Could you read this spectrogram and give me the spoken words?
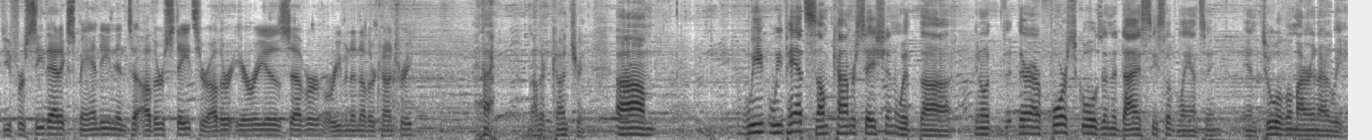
Do you foresee that expanding into other states or other areas ever, or even another country? another country. Um, we we've had some conversation with uh, you know th- there are four schools in the diocese of Lansing, and two of them are in our league.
